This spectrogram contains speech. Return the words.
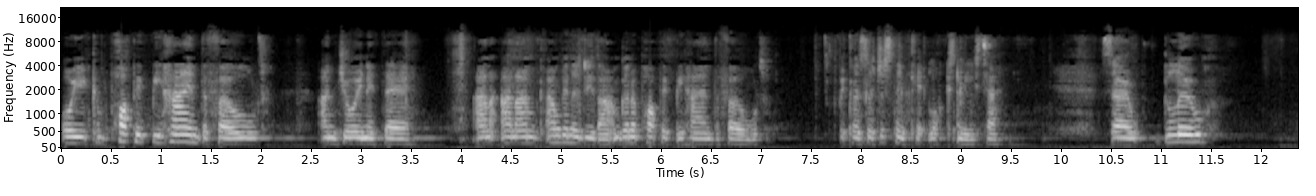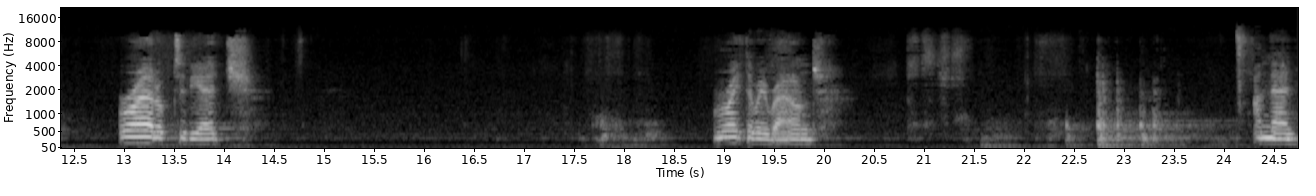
or you can pop it behind the fold and join it there. And, and I'm, I'm going to do that. I'm going to pop it behind the fold because I just think it looks neater. So glue right up to the edge. Right the way round. And then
